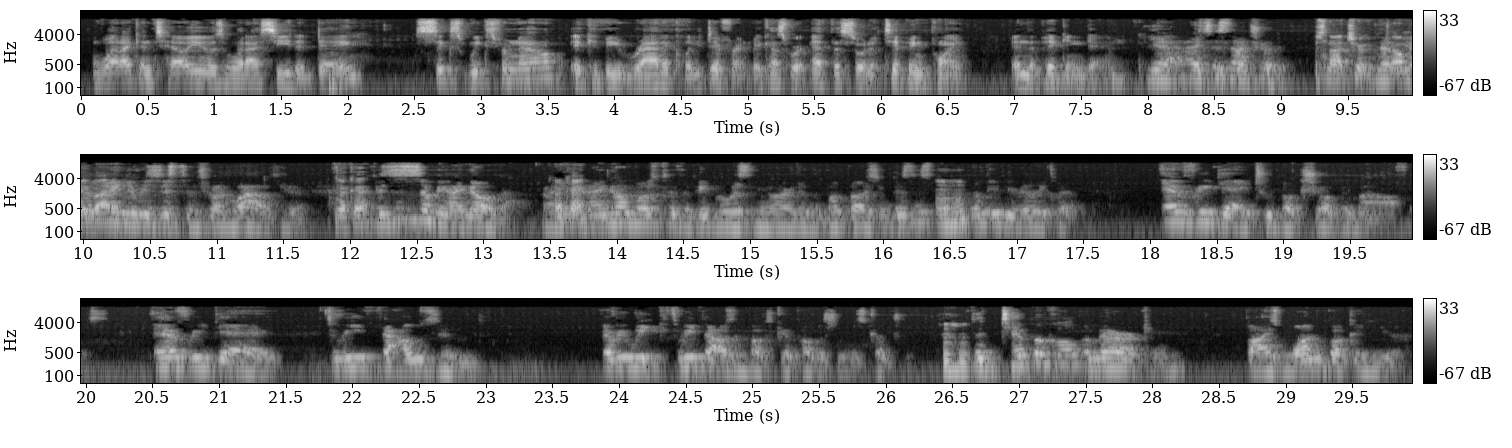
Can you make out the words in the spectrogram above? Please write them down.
what I can tell you is what I see today. Six weeks from now, it could be radically different because we're at this sort of tipping point in the picking game. Yeah, it's just not true. It's not true. No, tell me you're about letting the it. resistance run wild here. Okay. Because this is something I know about, right? Okay. And I know most of the people listening aren't in the book publishing business, but Mhm. let me be really clear. Every day, two books show up in my office. Every day, 3,000, every week, 3,000 books get published in this country. Mhm. The typical American buys one book a year.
